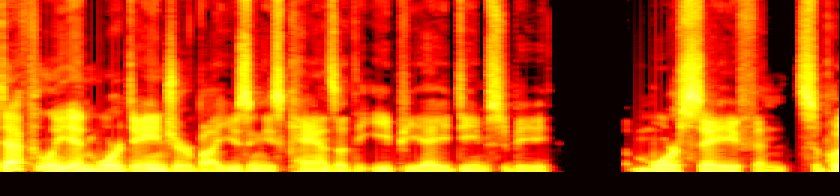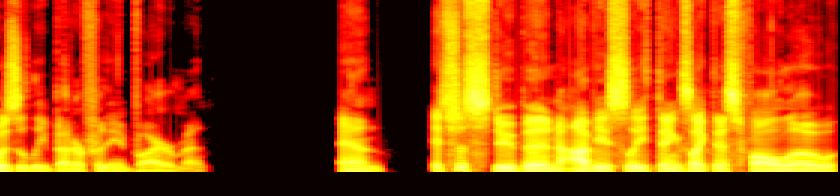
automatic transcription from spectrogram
definitely in more danger by using these cans that the EPA deems to be more safe and supposedly better for the environment and it's just stupid. And obviously, things like this follow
